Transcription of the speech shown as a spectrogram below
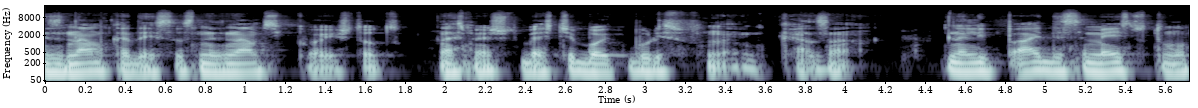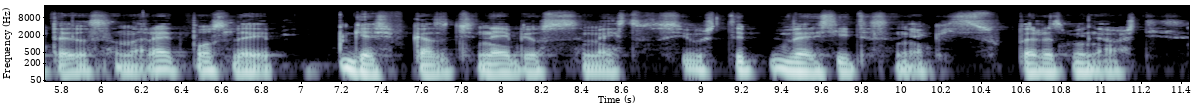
знам къде с не знам си кой, защото най-смешното беше, че Бойко Борисов нали, каза, нали, айде семейството му те да са наред, после Гешев каза, че не е бил с семейството си, още версиите са някакви супер разминаващи се.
